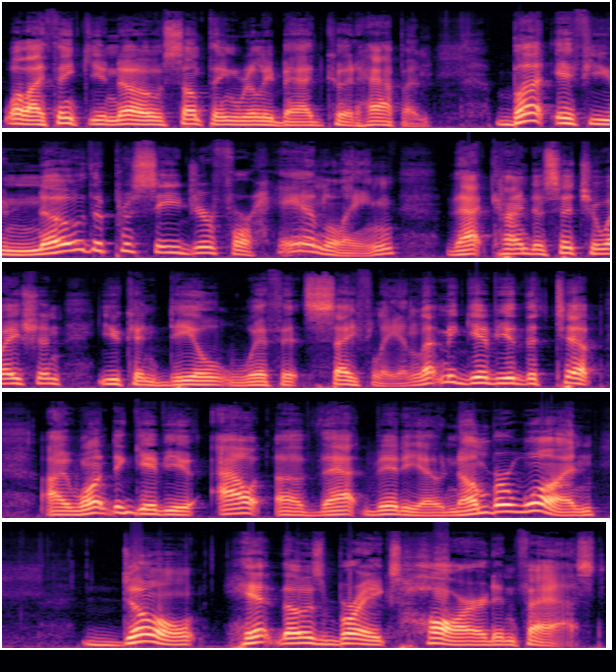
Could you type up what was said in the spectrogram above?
well, I think you know something really bad could happen. But if you know the procedure for handling that kind of situation, you can deal with it safely. And let me give you the tip I want to give you out of that video. Number one, don't hit those brakes hard and fast.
